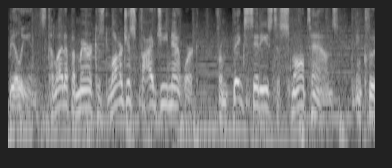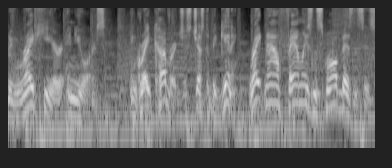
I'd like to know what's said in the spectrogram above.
billions to light up America's largest 5G network from big cities to small towns, including right here in yours. And great coverage is just the beginning. Right now, families and small businesses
